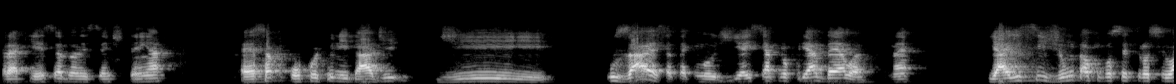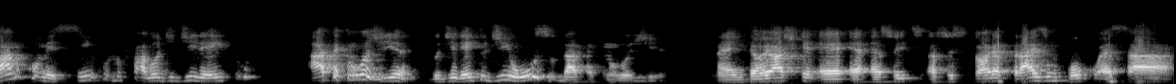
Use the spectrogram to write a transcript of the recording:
para que esse adolescente tenha essa oportunidade de usar essa tecnologia e se apropriar dela, né? E aí se junta ao que você trouxe lá no comecinho, quando falou de direito à tecnologia, do direito de uso da tecnologia. Né? Então, eu acho que é, é, a, sua, a sua história traz um pouco essa,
